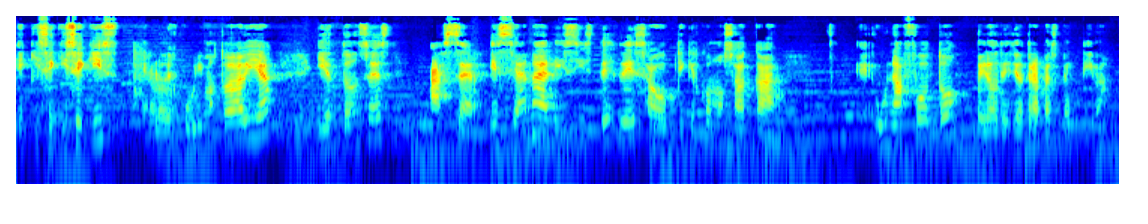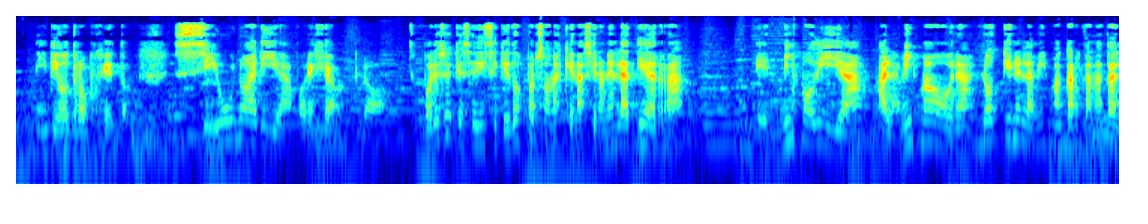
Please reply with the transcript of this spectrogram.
XXX, que no lo descubrimos todavía, y entonces hacer ese análisis desde esa óptica, es como sacar eh, una foto, pero desde otra perspectiva y de otro objeto. Si uno haría, por ejemplo, por eso es que se dice que dos personas que nacieron en la Tierra, el mismo día, a la misma hora, no tienen la misma carta natal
